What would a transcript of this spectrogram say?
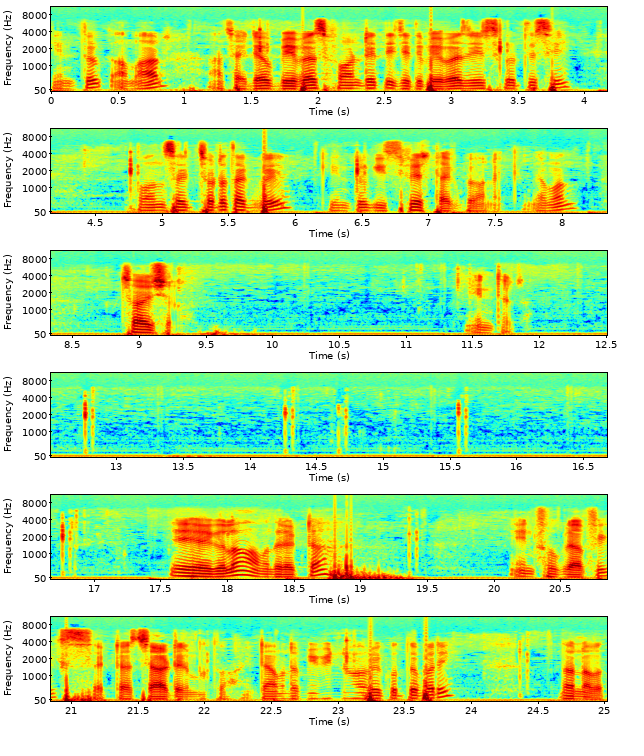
কিন্তু আমার আচ্ছা এটাও বেবাস ফন্টেতে যেহেতু বেবাস ইউজ করতেছি ফন্ট সাইজ ছোট থাকবে, কিন্তু স্পেস থাকবে অনেক, যেমন ছয়শো এন্টার এই হয়ে গেল আমাদের একটা ইনফোগ্রাফিক্স একটা চার্টের মতো, এটা আমরা বিভিন্নভাবে করতে পারি। ধন্যবাদ।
